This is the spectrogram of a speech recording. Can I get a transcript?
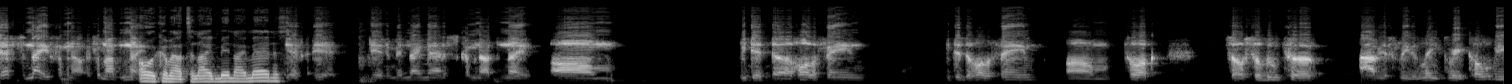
That's tonight. It's coming out. It's coming out tonight. Oh, it come out tonight, Midnight Madness. Yeah, yeah, yeah. The Midnight Madness is coming out tonight. Um, we did the Hall of Fame. We did the Hall of Fame um talk. So salute to obviously the late great Kobe,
